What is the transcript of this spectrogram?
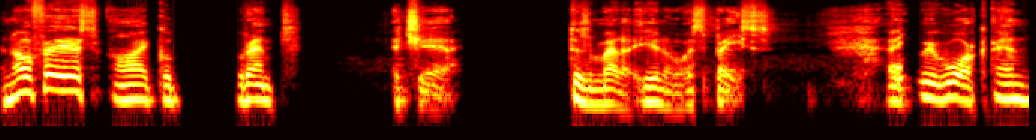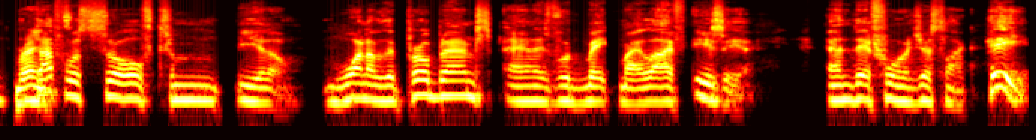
an office. I could rent a chair. Doesn't matter, you know, a space. And WeWork. And right. that was solved, from, you know, one of the problems and it would make my life easier. And therefore, just like, hey,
